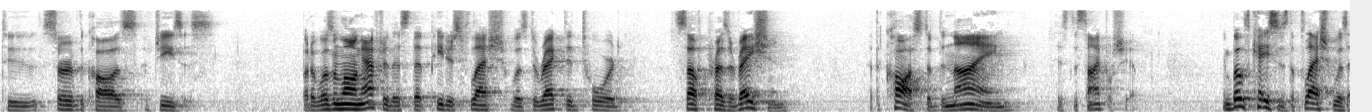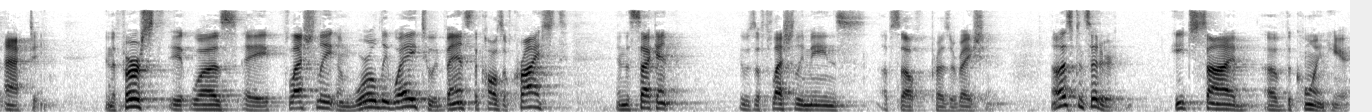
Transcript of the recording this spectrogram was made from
to serve the cause of Jesus. But it wasn't long after this that Peter's flesh was directed toward self preservation at the cost of denying his discipleship. In both cases, the flesh was acting. In the first, it was a fleshly and worldly way to advance the cause of Christ. In the second, it was a fleshly means of self preservation. Now let's consider each side of the coin here.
